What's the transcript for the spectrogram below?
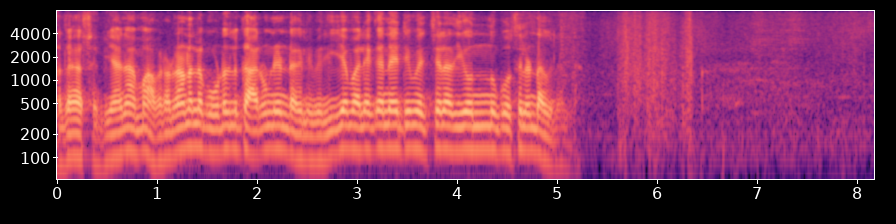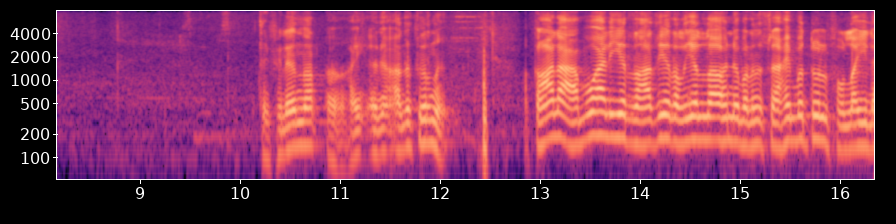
അതെ സെബിയാന അമ്മ അവരോടാണല്ലോ കൂടുതൽ കാരുണ്യം ഉണ്ടാവില്ല വലിയ മലക്കനായിട്ട് വെച്ചാൽ അധികം ഒന്നും കൂസലുണ്ടാവില്ലല്ലോ. തെഫിൽ പറഞ്ഞു അത് അത് തീർന്ന്. കാല അബു അലി റാസി റളിയല്ലാഹുവിനെ പറഞ്ഞു സാഹിബത്തുൽ ഫുലൈല.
